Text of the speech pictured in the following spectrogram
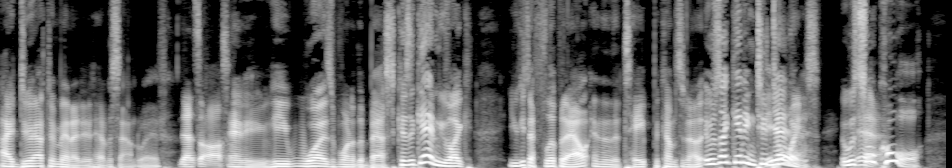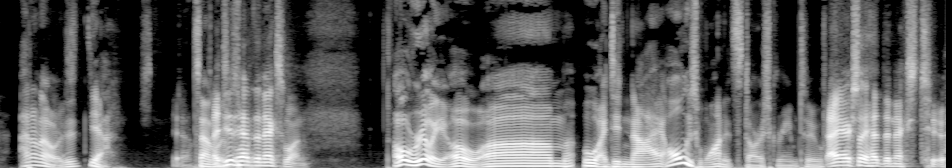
I do have to admit I did have a Soundwave, That's awesome. and he, he was one of the best. Because again, you like you get to flip it out, and then the tape becomes another. It was like getting two Yeah. toys. It was so cool. I don't know. It- yeah. Yeah. Soundwave I did have cool. the next one. Oh really? Oh um. Oh, I did not. I always wanted Starscream too. I actually had the next two.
